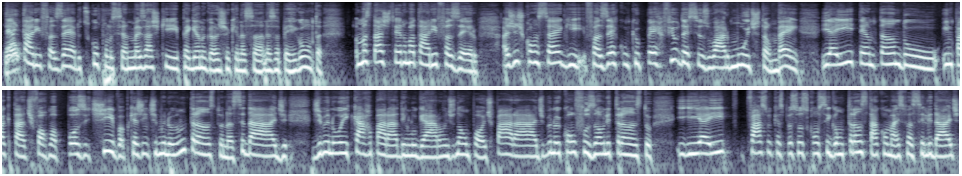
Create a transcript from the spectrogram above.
Tem Qual... tarifa zero? Desculpa, Luciano, mas acho que pegando gancho aqui nessa, nessa pergunta, uma cidade ter uma tarifa zero, a gente consegue fazer com que o perfil desse usuário mude também? E aí tentando impactar de forma positiva, porque a gente diminui um trânsito na cidade, diminui carro parado em lugar onde não pode parar, diminui confusão de trânsito. E, e aí faz com que as pessoas consigam transitar com mais facilidade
